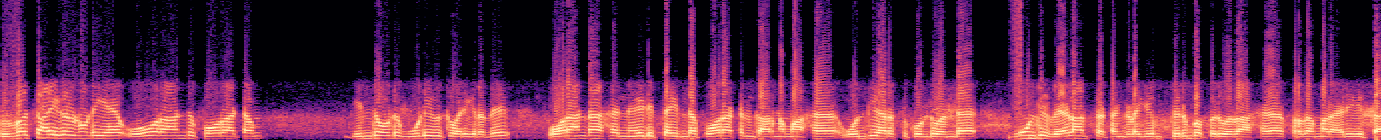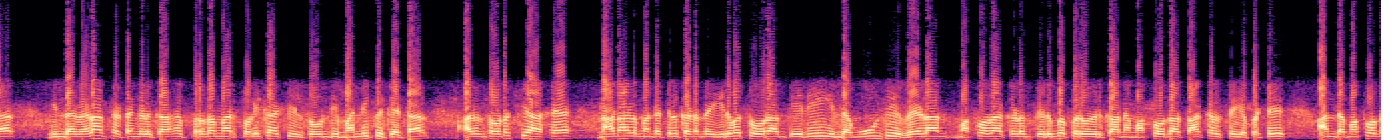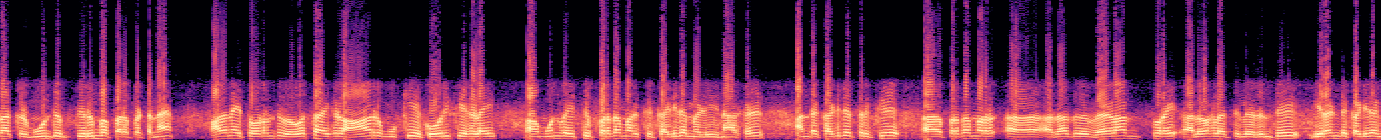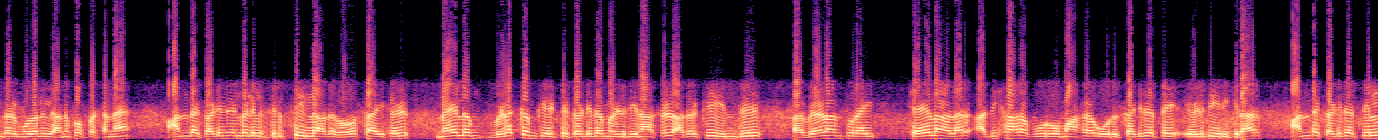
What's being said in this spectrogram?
விவசாயிகளுடைய ஓராண்டு போராட்டம் இன்றோடு முடிவுக்கு வருகிறது. ஓராண்டாக நீடித்த இந்த போராட்டம் காரணமாக ஒன்றிய அரசு கொண்டு வந்த மூன்று வேளாண் சட்டங்களையும் திரும்ப பெறுவதாக பிரதமர் அறிவித்தார். இந்த வேளாண் சட்டங்களுக்காக பிரதமர் தொலைக்காட்சியில் தோன்றி மன்னிப்பு கேட்டார். அதன் தொடர்ச்சியாக நாடாளுமன்றத்தில் கடந்த இருபத்தி ஓராம் தேதி இந்த மூன்று வேளாண் மசோதாக்களும் திரும்ப பெறுவதற்கான மசோதா தாக்கல் செய்யப்பட்டு அந்த மசோதாக்கள் மூன்றும் திரும்ப பெறப்பட்டன. அதனைத் தொடர்ந்து விவசாயிகள் ஆறு முக்கிய கோரிக்கைகளை முன்வைத்து பிரதமருக்கு கடிதம் எழுதினார்கள். அந்த கடிதத்திற்கு பிரதமர் அதாவது வேளாண் துறை அலுவலகத்திலிருந்து இரண்டு கடிதங்கள் முதலில் அனுப்பப்பட்டன. அந்த கடிதங்களில் திருப்தி இல்லாத விவசாயிகள் மேலும் விளக்கம் கேட்டு கடிதம் எழுதினார்கள். அதற்கு இன்று வேளாண் துறை செயலாளர் அதிகாரபூர்வமாக ஒரு கடிதத்தை எழுதியிருக்கிறார். அந்த கடிதத்தில்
